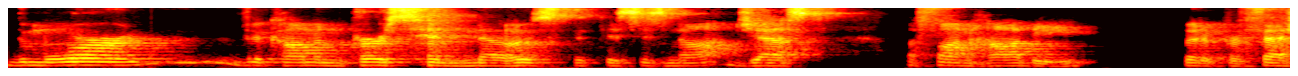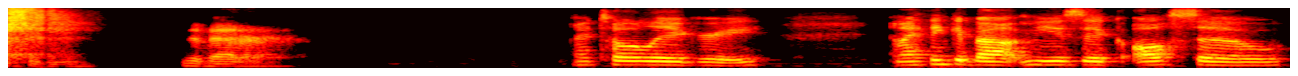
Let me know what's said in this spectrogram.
the more the common person knows that this is not just a fun hobby, but a profession, the better. I totally agree. And I think about music also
